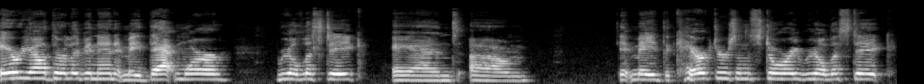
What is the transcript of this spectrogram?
area they're living in, it made that more realistic and um, it made the characters in the story realistic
